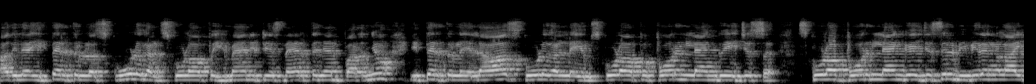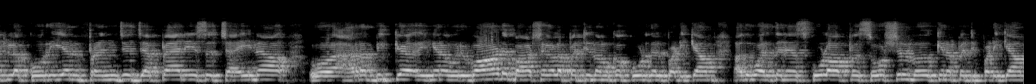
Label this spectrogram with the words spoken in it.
അതിൽ ഇത്തരത്തിലുള്ള സ്കൂളുകൾ സ്കൂൾ ഓഫ് ഹ്യൂമാനിറ്റീസ് നേരത്തെ ഞാൻ പറഞ്ഞു. ഇത്തരത്തിലുള്ള എല്ലാ സ്കൂളുകളുടെയും school of foreign languages school of foreign ലാംഗ്വേജസിൽ വിവിധങ്ങളായിട്ടുള്ള Korean French Japanese China Arabic ഇങ്ങനെ ഒരുപാട് ഭാഷകളെ പറ്റി നമുക്ക് കൂടുതൽ പഠിക്കാം. അതുപോലെ തന്നെ സ്കൂൾ ഓഫ് സോഷ്യൽ വർക്കിനെ പറ്റി പഠിക്കാം.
